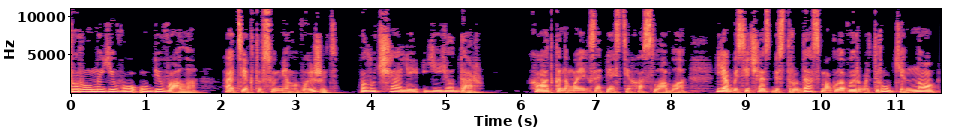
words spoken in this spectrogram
то руна его убивала, а те, кто сумел выжить, получали ее дар. Хватка на моих запястьях ослабла. Я бы сейчас без труда смогла вырвать руки, но,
